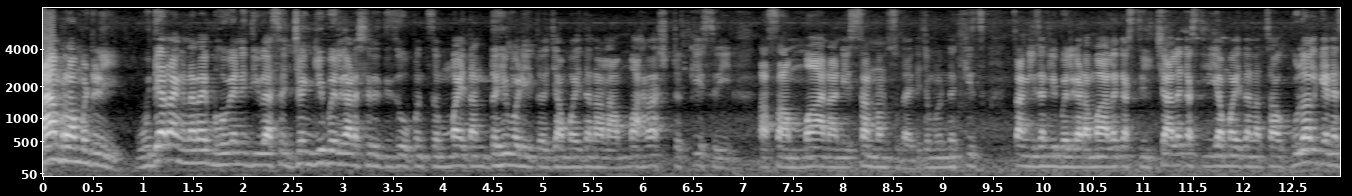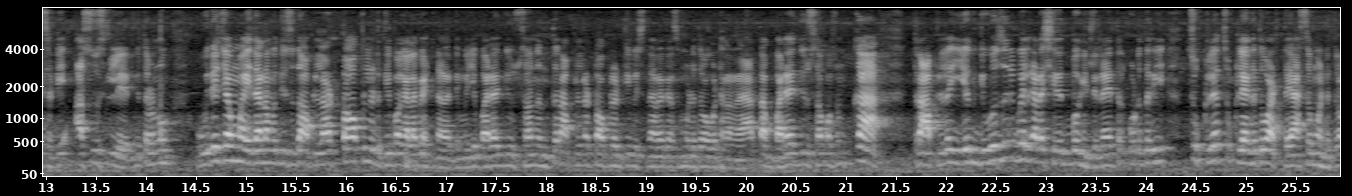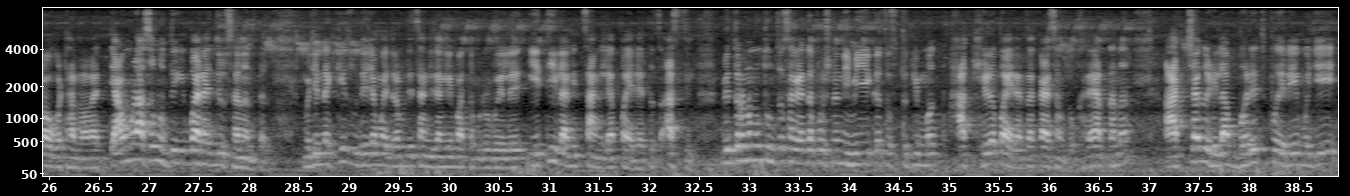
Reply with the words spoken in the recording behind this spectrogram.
राम राम मंडळी. उद्या रांगणार आहे भव्य आणि दिव्य असं जंगी बैलगाडा शर्यतीचं ओपनचं मैदान दहिवडी इथं ज्या मैदानाला महाराष्ट्र केसरी असा मान आणि सन्मान सुद्धा आहे. त्याच्यामुळे नक्कीच चांगली चांगली बैलगाडा मालक असतील चालक असतील या मैदानाचा गुलाल घेण्यासाठी असुसलेले आहेत. मित्रांनो उद्याच्या मैदानामध्ये सुद्धा आपल्याला टॉप लढती बघायला भेटणार आहे म्हणजे बऱ्याच दिवसानंतर आपल्याला टॉप लढती दिसणार आहे असं म्हणत अवघड ठरणार आहे आता बऱ्याच दिवसापासून का? तर आपल्याला एक दिवस जरी बैलगाडा शर्यत बघितली नाही तर कुठेतरी चुकल्या चुकल्यागत वाटतंय असं म्हणत तर अवघड ठरणार आहे त्यामुळे असं म्हणतो की बऱ्याच दिवसानंतर. म्हणजे नक्कीच उद्याच्या मैदानामध्ये चांगली चांगली माताबरोबर बैल येतील आणि चांगल्या पायऱ्यातच असतील. मित्रांनो मग तुमचा सगळ्यांचा प्रश्न नेहमी एकच असतो की मग हा खेळ पायऱ्याचा काय सांगतो? खऱ्या अर्थानं आजच्या घडीला बरेच पैरे म्हणजे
